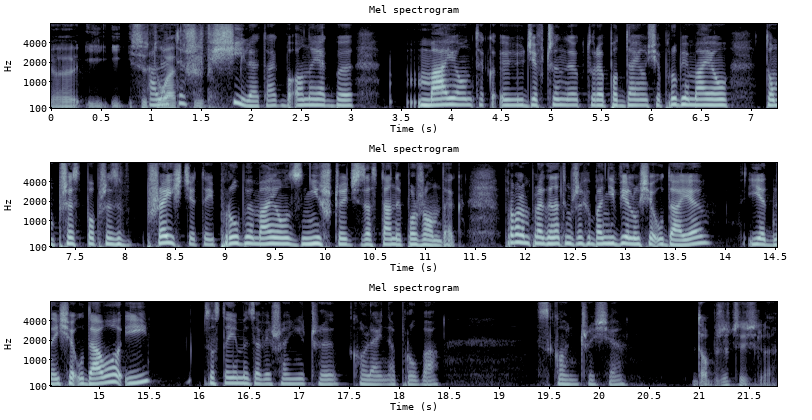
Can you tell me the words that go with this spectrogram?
y, i, i, i sytuacji. Ale też w sile, tak? Bo one jakby mają te y, dziewczyny, które poddają się próbie, mają tą przez, poprzez przejście tej próby mają zniszczyć zastany porządek. Problem polega na tym, że chyba niewielu się udaje, jednej się udało i zostajemy zawieszeni, czy kolejna próba skończy się. Dobrze czy źle?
